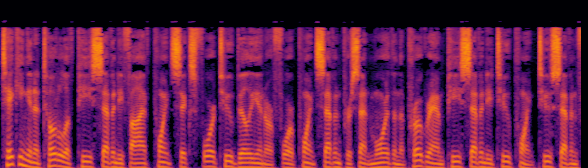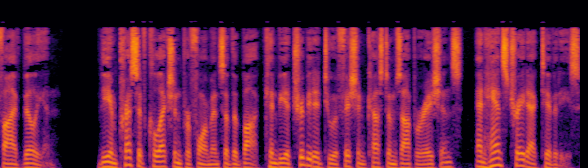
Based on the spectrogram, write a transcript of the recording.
taking in a total of P75.642 billion or 4.7% more than the program P72.275 billion. The impressive collection performance of the BOC can be attributed to efficient customs operations, enhanced trade activities,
